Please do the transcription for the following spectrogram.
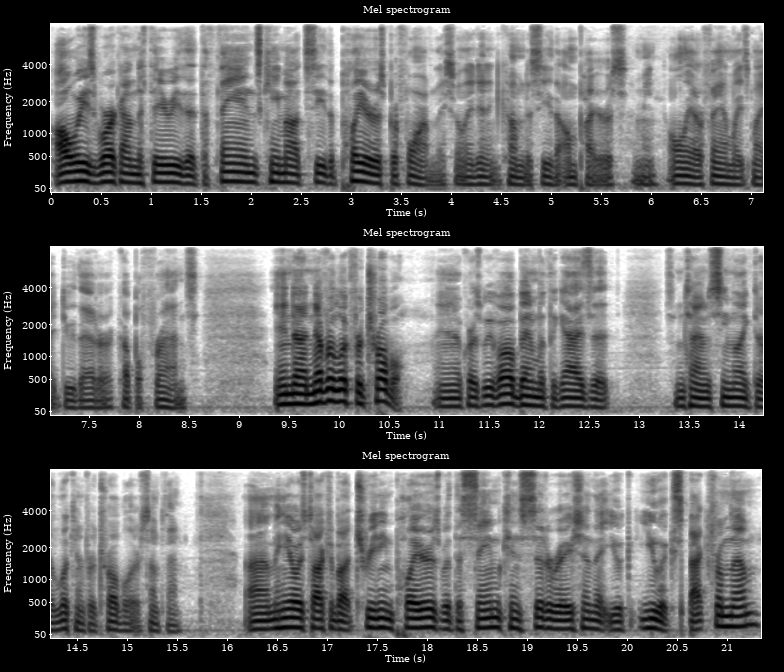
Always work on the theory that the fans came out to see the players perform. They certainly didn't come to see the umpires. I mean, only our families might do that or a couple friends. And uh, never look for trouble. And of course, we've all been with the guys that sometimes seem like they're looking for trouble or something. Um, he always talked about treating players with the same consideration that you you expect from them.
